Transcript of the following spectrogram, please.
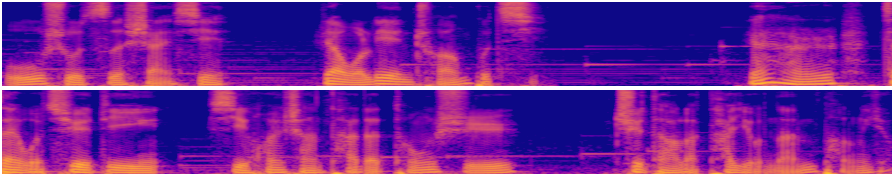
无数次闪现，让我恋床不起。然而，在我确定喜欢上她的同时，知道了她有男朋友，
